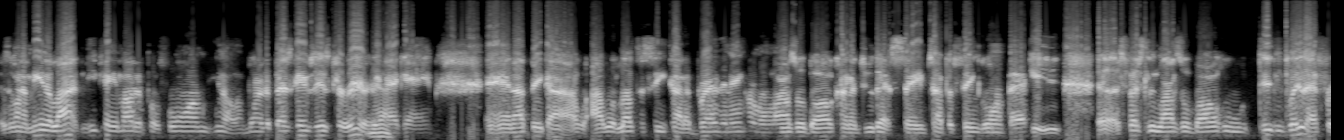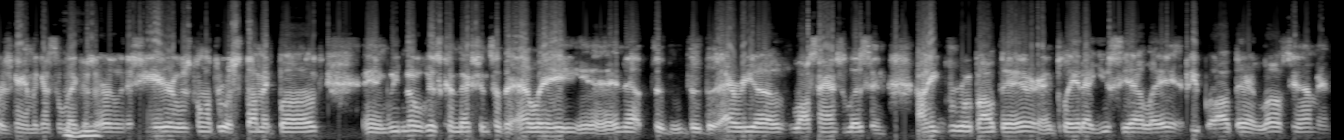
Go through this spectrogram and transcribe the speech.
It's going to mean a lot." And he came out and performed, you know, one of the best games of his career yeah. in that game. And I think I, I would love to see kind of Brandon Ingram and Lonzo Ball kind of do that same type of thing going back, he, uh, especially Lonzo Ball, who didn't play that first game against the mm-hmm. Lakers earlier this year, who was going through a stomach bug. And we know his connection to the LA and the, the, the area of Los Angeles and how he grew up out there and played at UCLA. And people out there loved him. And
